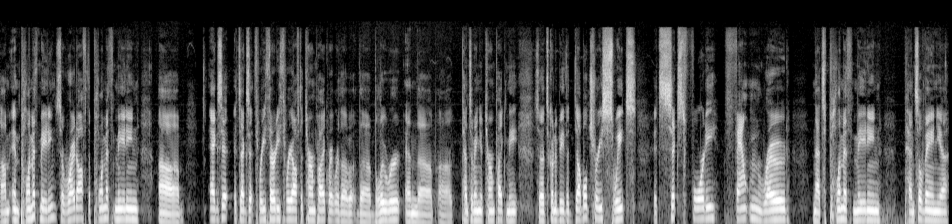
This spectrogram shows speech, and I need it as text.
um, in Plymouth Meeting. So right off the Plymouth Meeting uh, exit, it's exit 333 off the Turnpike, right where the the Blue Route and the uh, Pennsylvania Turnpike meet. So it's going to be the Doubletree Suites. It's 640 Fountain Road, and that's Plymouth Meeting, Pennsylvania.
